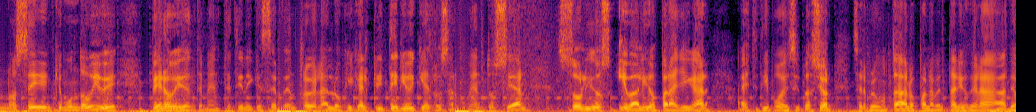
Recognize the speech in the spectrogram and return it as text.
no sé en qué mundo vive, pero evidentemente tiene que ser dentro de la lógica del criterio y que los argumentos sean sólidos y válidos para llegar a este tipo de situación. Se le preguntaba a los parlamentarios de la, de,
